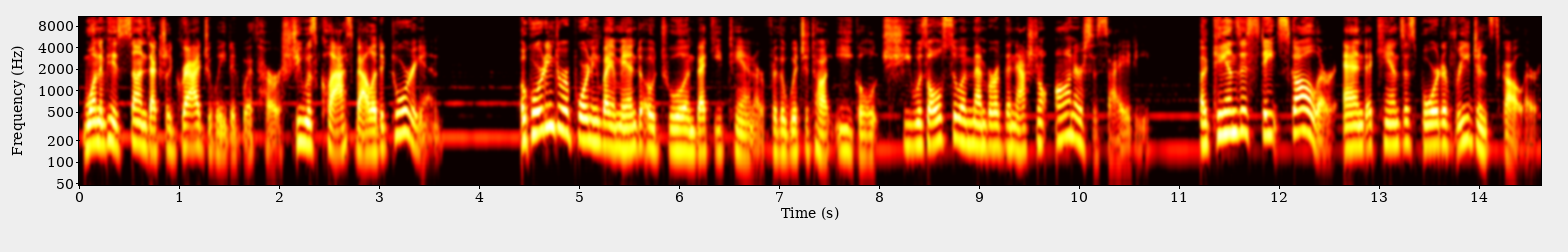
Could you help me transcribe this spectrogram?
One of his sons actually graduated with her. She was class valedictorian. According to reporting by Amanda O'Toole and Becky Tanner for the Wichita Eagle, she was also a member of the National Honor Society, a Kansas State Scholar, and a Kansas Board of Regents Scholar.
